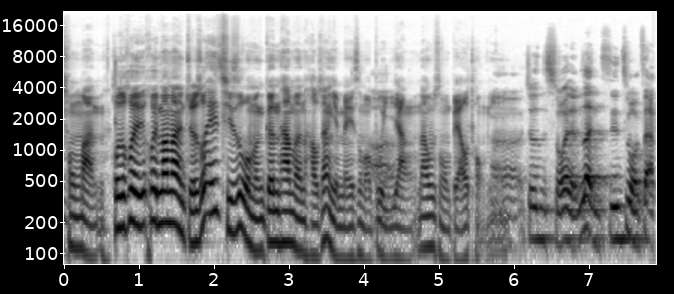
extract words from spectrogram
充满，嗯、或者会会慢慢的觉得说，哎、欸，其实我们跟他们好像也没什么不一样，呃、那为什么不要统一？呃，就是所谓的认知作战。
